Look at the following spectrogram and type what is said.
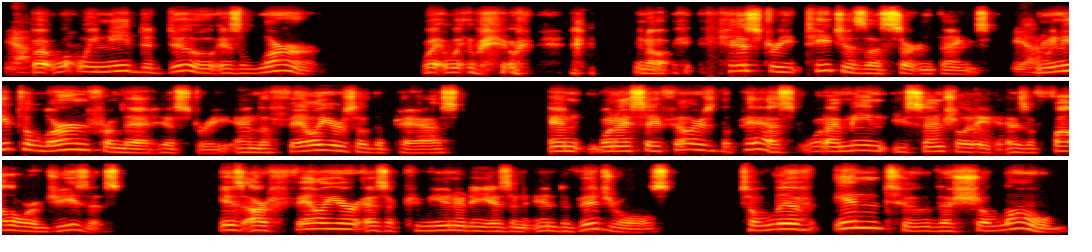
Yeah. But what we need to do is learn. We, we, we, you know, history teaches us certain things, Yeah. and we need to learn from that history and the failures of the past. And when I say failures of the past, what I mean essentially as a follower of Jesus is our failure as a community, as an individuals, to live into the shalom,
